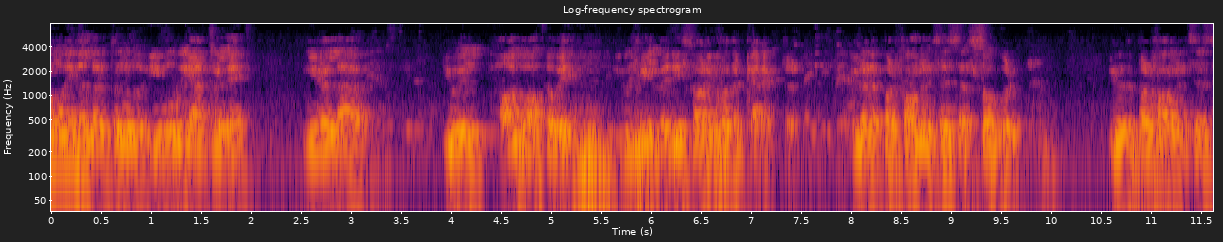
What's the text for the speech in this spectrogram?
ಮೂವಿನಲ್ಲಂತೂ ಈ ಮೂವಿ ಆದ್ಮೇಲೆ ನೀವೆಲ್ಲ you will all walk away you will feel very sorry for the character ಇದರ the performances are so good your performances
